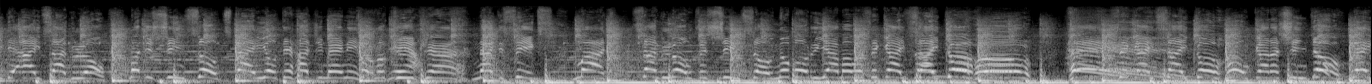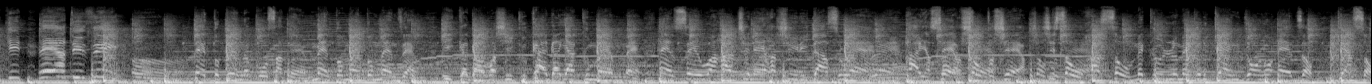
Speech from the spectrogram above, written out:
囲で愛探ろうマジ真相伝えよう手始めに。この空間96マジ探ろうぜ真相。登る山は世界最高度面前いかがわしく輝く面々編成は8年走り出すレーン速せよショートシェア思想発想めくるめくる言語の映像幻想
